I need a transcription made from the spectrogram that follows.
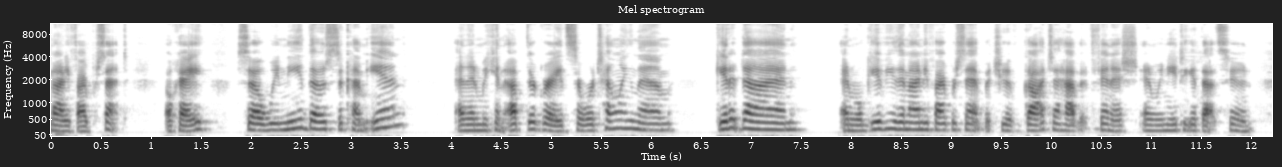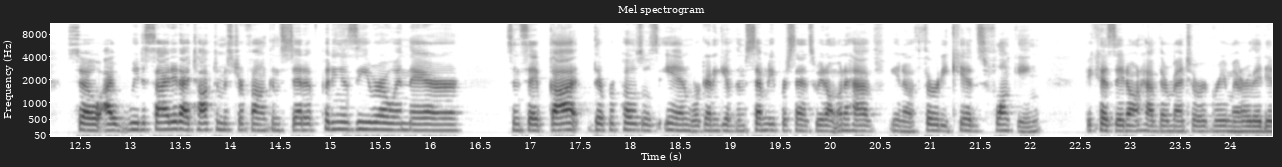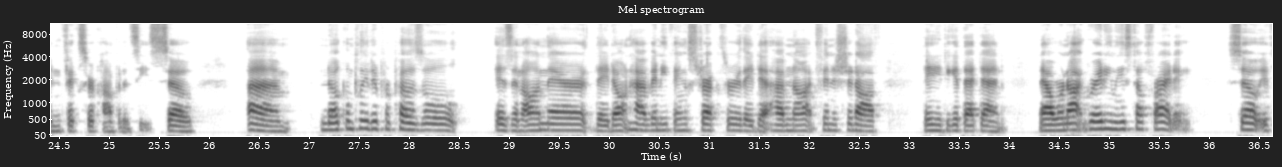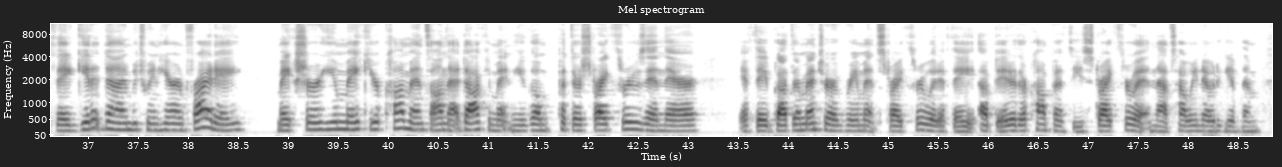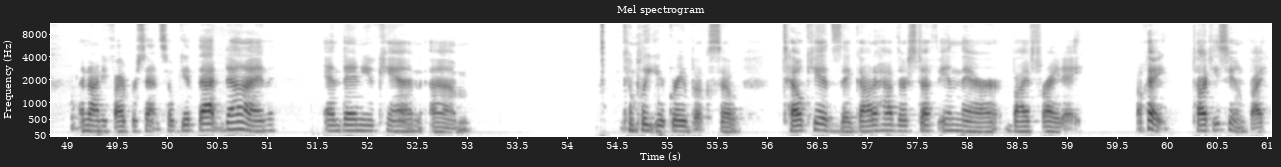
95%. Okay, so we need those to come in and then we can up their grades. So we're telling them, get it done and we'll give you the 95%, but you have got to have it finished and we need to get that soon. So I we decided, I talked to Mr. Funk, instead of putting a zero in there, since they've got their proposals in, we're going to give them 70%. So we don't want to have, you know, 30 kids flunking because they don't have their mentor agreement or they didn't fix their competencies. So um, no completed proposal isn't on there. They don't have anything struck through. They have not finished it off. They need to get that done. Now, we're not grading these till Friday. So if they get it done between here and Friday, make sure you make your comments on that document and you go put their strike throughs in there. If they've got their mentor agreement, strike through it. If they updated their competencies, strike through it. And that's how we know to give them a 95%. So get that done and then you can um, complete your grade book. So Tell kids they got to have their stuff in there by Friday. Okay, talk to you soon. Bye.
